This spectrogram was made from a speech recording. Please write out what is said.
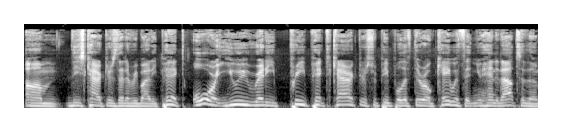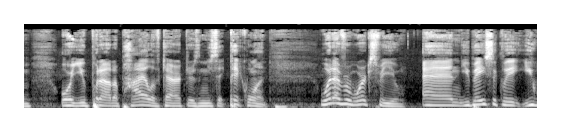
um, these characters that everybody picked, or you already pre picked characters for people if they're okay with it and you hand it out to them, or you put out a pile of characters and you say, pick one. Whatever works for you. And you basically you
